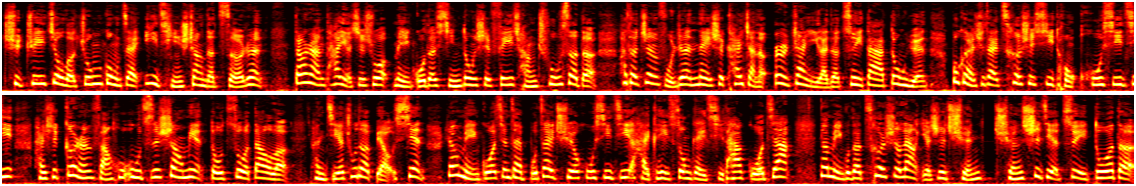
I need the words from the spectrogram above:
去追究了中共在疫情上的责任。当然，他也是说，美国的行动是非常出色的。他的政府任内是开展了二战以来的最大动员，不管是在测试系统、呼吸机，还是个人防护物资上面，都做到了很杰出的表现，让美国现在不再缺呼吸机，还可以送给其他国家。那美国的测试量也是全全世界最多的。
